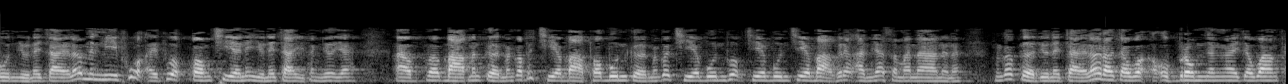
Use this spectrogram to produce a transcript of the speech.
บุญอยู่ในใจ แล้วมันมีพวกไอ้พวกกองเชียร์นี่อยู่ในใจอีกตั้งเยอะแยะ อ้าวบาปมันเกิดมันก็ไปเชียร์บาป พอบุญเกิดมันก็เชียร์บุญ พวกเชียร์บุญเชียร์บาปเรียกอัญญสมานาเนี่ยนะมันก็เกิดอยู่ในใจแล้วเราจะอบรมยังไงจะวางแผ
